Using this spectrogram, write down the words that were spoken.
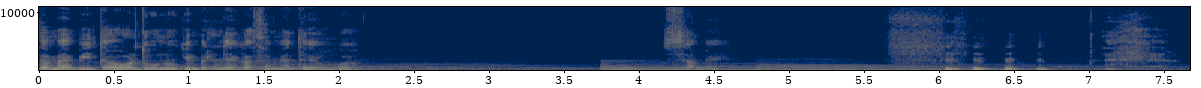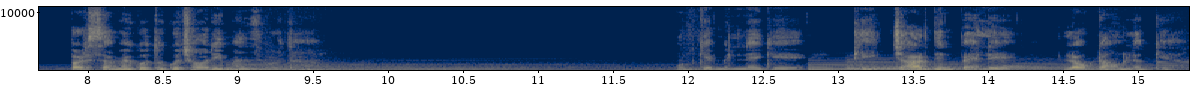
समय बीता और दोनों के मिलने का समय तय हुआ। समय। पर समय को तो कुछ और ही मंजूर था। उनके मिलने के ठीक चार दिन पहले लॉकडाउन लग गया।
